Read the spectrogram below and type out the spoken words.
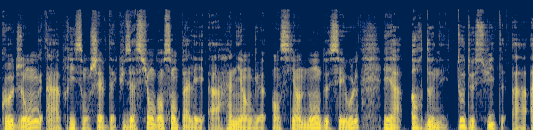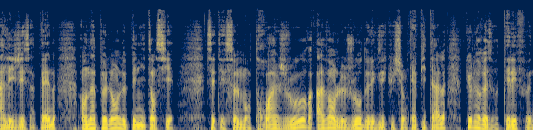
Gojong a appris son chef d'accusation dans son palais à Hanyang, ancien nom de Séoul, et a ordonné tout de suite à alléger sa peine en appelant le pénitencier. C'était seulement trois jours avant le jour de l'exécution capitale que le réseau téléphonique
